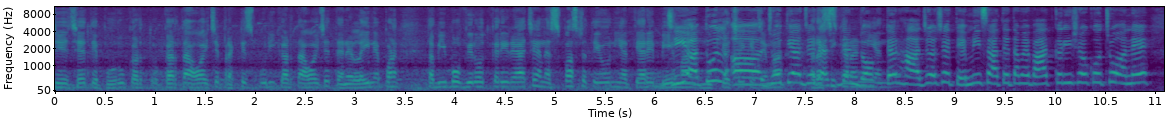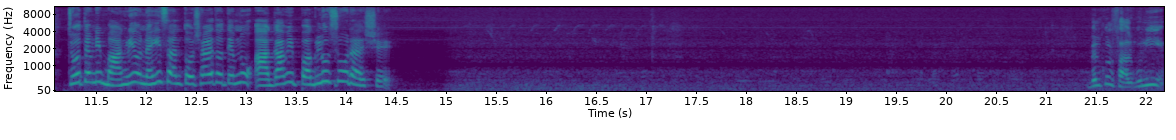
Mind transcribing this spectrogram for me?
જે છે તે પૂરું કરતું, કરતા હોય છે, પ્રેક્ટિસ પૂરી કરતા હોય છે, તેને લઈને પણ તબીબો વિરોધ કરી રહ્યા છે અને સ્પષ્ટ તેઓની અત્યારે બે અતુલ જો ત્યાં જે રેસિડેન્ટ ડોક્ટર હાજર છે તેમની સાથે તમે વાત કરી શકો છો અને જો તેમની માંગણીઓ નહીં સંતોષાય તો તેમનું આગામી પગલું શું રહેશે? બિલકુલ, ફાલ્ગુની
